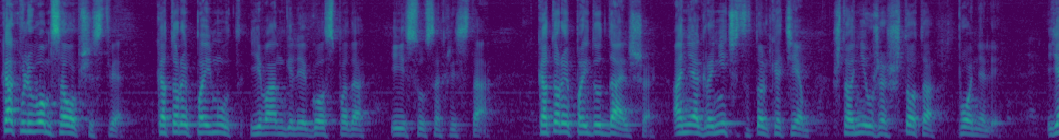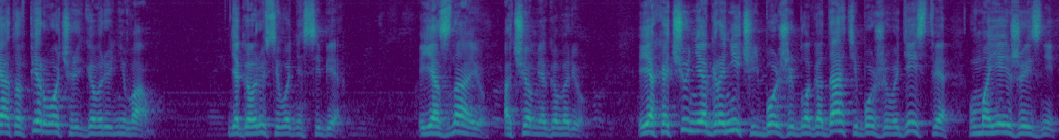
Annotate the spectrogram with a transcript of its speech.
Как в любом сообществе, которые поймут Евангелие Господа Иисуса Христа – которые пойдут дальше, не ограничатся только тем, что они уже что-то поняли. Я это в первую очередь говорю не вам. Я говорю сегодня себе. И я знаю, о чем я говорю. И я хочу не ограничить Божьей благодати, Божьего действия в моей жизни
